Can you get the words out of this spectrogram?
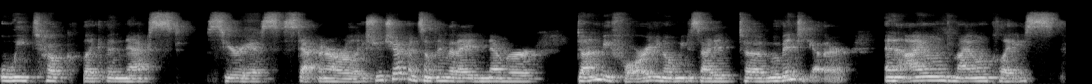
we took like the next serious step in our relationship and something that i had never done before. You know we decided to move in together and i owned my own place.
